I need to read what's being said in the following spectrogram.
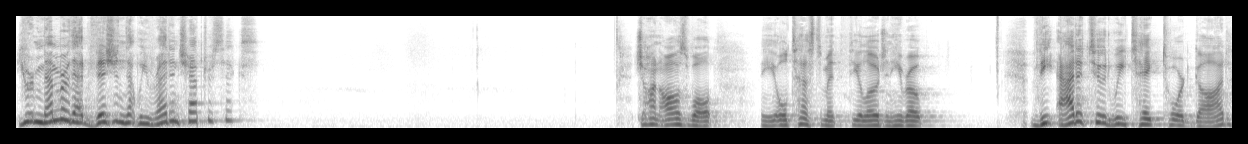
You remember that vision that we read in chapter 6? John Oswalt, the Old Testament theologian, he wrote, The attitude we take toward God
